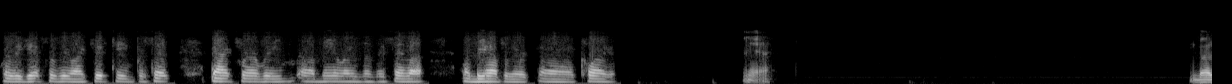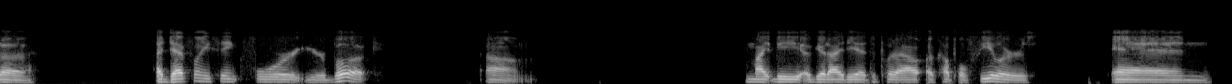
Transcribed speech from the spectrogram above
where they get something like 15% back for every uh, mailer that they send out on behalf of their uh, client. Yeah. But uh I definitely think for your book um might be a good idea to put out a couple feelers and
